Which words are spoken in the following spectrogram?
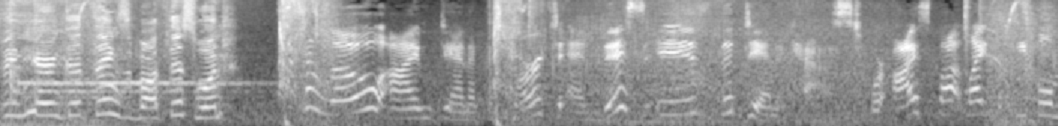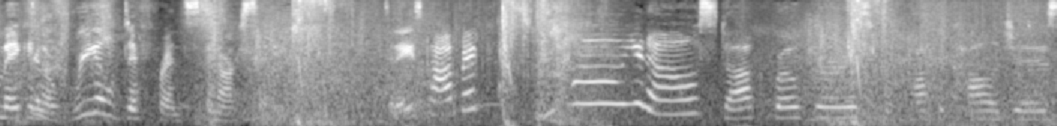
Been hearing good things about this one. Hello, I'm Danica Hart, and this is the Danicast, where I spotlight the people making a real difference in our city. Today's topic? Oh, you know, stockbrokers, for-profit colleges,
